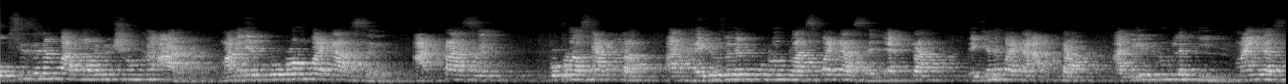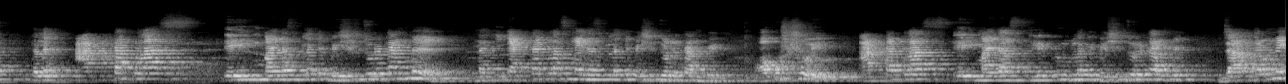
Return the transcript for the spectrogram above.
অক্সিজেনের পারমাণবিক সংখ্যা আট মানে এর প্রোটন কয়টা আছে? আটটা আছে। প্রোটন আছে আটটা, আর হাইড্রোজেনের প্রোটন প্লাস কয়টা আছে? একটা। এখানে কয়টা? আটটা। আর ইলেকট্রনগুলো কি? মাইনাস তাহলে আটটা প্লাস এই মাইনাস গুলাকে বেশি জোরে টানবে, নাকি একটা প্লাস মাইনাস গুলাকে বেশি জোরে টানবে? অবশ্যই আটটা প্লাস এই মাইনাস ইলেকট্রন গুলাকে বেশি জোরে টানবে। যার কারণে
